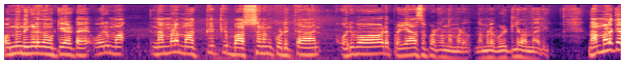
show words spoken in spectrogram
ഒന്ന് നിങ്ങൾ നോക്കിയാട്ടെ ഒരു നമ്മളെ മക്കൾക്ക് ഭക്ഷണം കൊടുക്കാൻ ഒരുപാട് പ്രയാസപ്പെടണം നമ്മൾ നമ്മളെ വീട്ടിൽ വന്നാൽ. നമ്മളൊക്കെ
